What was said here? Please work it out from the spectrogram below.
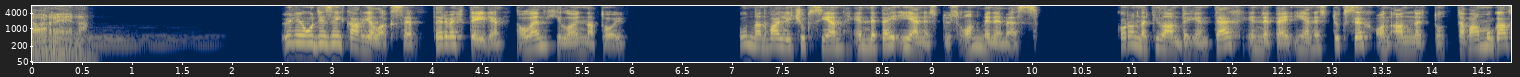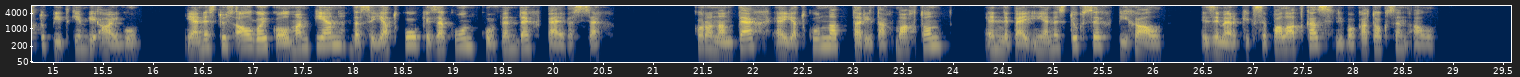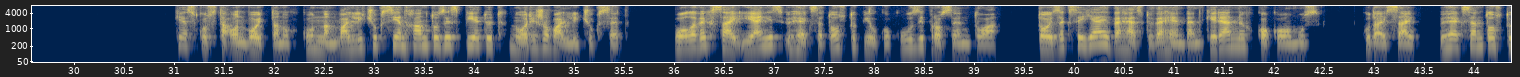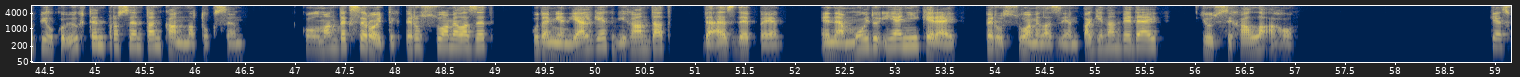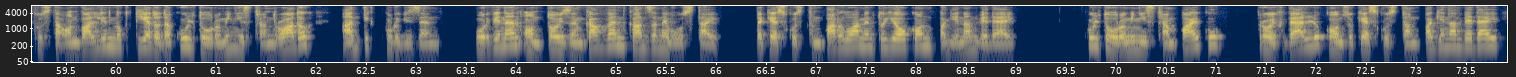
Yle Areena. Yle Uudisi Karjalakse. Terve teille. Olen Hiloin Natoi. Kunnan valituksien ennepäin äänestys on menemässä. Koronatilanteen täh ennepäin äänestykseh on annettu tavan mukaistu pitkempi aigu. Äänestys alkoi kolmampien ja se jatkuu kesäkuun kuvendeh päivässä. Koronan täh ei jatkunnat tarita mahton ennepäin äänestykseh pihal, esimerkiksi palatkas libokatoksen al. Keskusta on voittanut kunnan vallituksien hantusis pietyt nuorisovallitsukset. Puolevek sai äänis 19,6 prosenttia. Toiseksi jäi vähästy vähemmän kerännyt kokoomus, kudai sai 19,1 prosentan kannatuksen. Kolmandeksi roittik perussuomalaiset, kudamien jälkeen vihandat ja SDP. Enää muidu ääni keräi perussuomalaisien paginan vedäi Jussi Halla-aho. Keskusta on valinnut tiedoda kulttuuriministran ruodo Antti Kurvisen. Kurvinen on toisen kauden kansanedustaj ja keskustan parlamentujoukon paginan vedäi. Kulttuuriministran paiku Roih Välly konsu keskustan paginan vedäi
